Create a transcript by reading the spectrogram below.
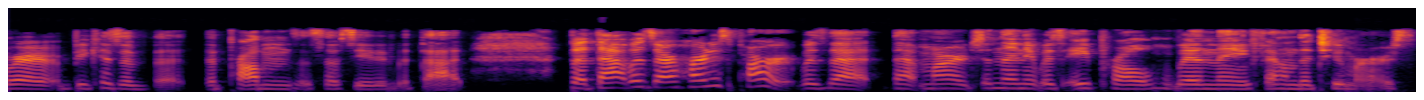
where because of the the problems associated with that. But that was our hardest part was that that March, and then it was April when they found the tumors,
